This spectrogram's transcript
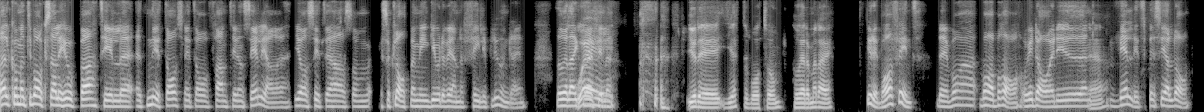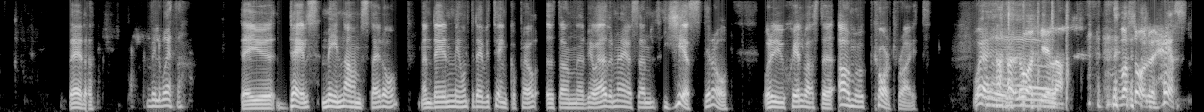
Välkommen tillbaks allihopa till ett nytt avsnitt av Framtidens säljare. Jag sitter här som såklart med min gode vän Filip Lundgren. Hur är läget med dig. Fille? Jo, det är jättebra Tom. Hur är det med dig? Jo, det är bara fint. Det är bara, bara bra. Och idag är det ju en Ja. väldigt speciell dag. Det är det. Vill du berätta? Det är ju dels min namnsdag idag, men det är nog inte det vi tänker på, utan vi har även med oss en gäst idag. Och det är ju självaste Amo Cartwright. Way. Hallå killar! Vad sa du? Häst?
